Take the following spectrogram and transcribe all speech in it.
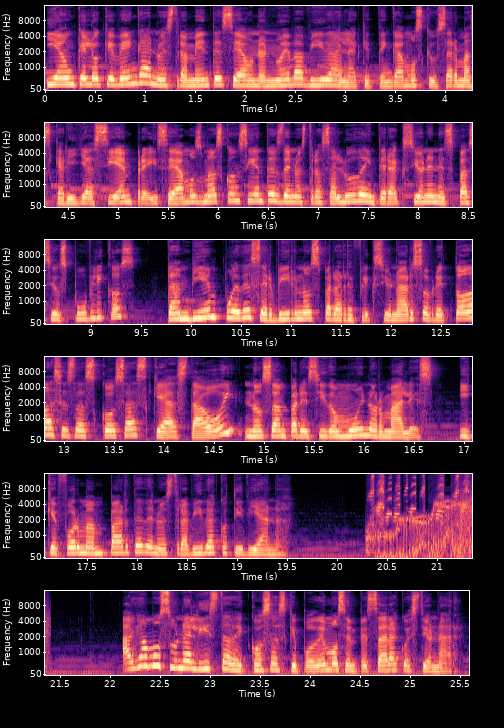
y aunque lo que venga a nuestra mente sea una nueva vida en la que tengamos que usar mascarilla siempre y seamos más conscientes de nuestra salud e interacción en espacios públicos, también puede servirnos para reflexionar sobre todas esas cosas que hasta hoy nos han parecido muy normales y que forman parte de nuestra vida cotidiana. Hagamos una lista de cosas que podemos empezar a cuestionar.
